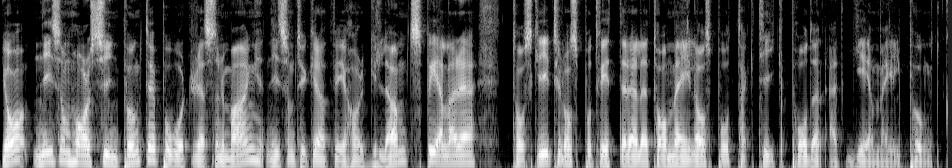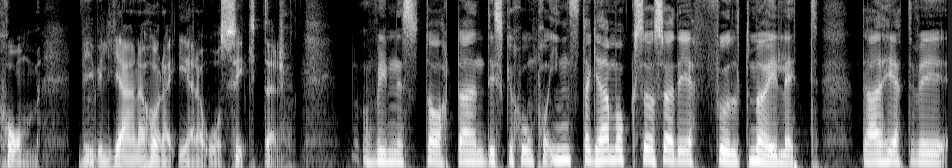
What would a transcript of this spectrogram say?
Ja, ni som har synpunkter på vårt resonemang, ni som tycker att vi har glömt spelare, ta och skriv till oss på Twitter eller ta och mejla oss på taktikpodden gmail.com. Vi vill gärna höra era åsikter. Och vill ni starta en diskussion på Instagram också så är det fullt möjligt. Där heter vi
